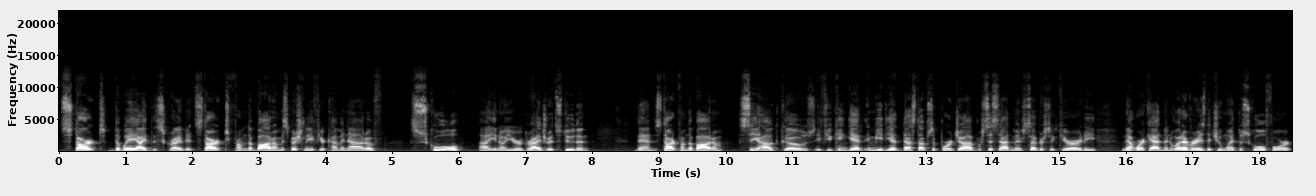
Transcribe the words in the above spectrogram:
start the way I described it. Start from the bottom, especially if you're coming out of school. Uh, you know, you're a graduate student. Then start from the bottom, see how it goes. If you can get immediate desktop support job or sysadmin, cybersecurity, network admin, whatever it is that you went to school for,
